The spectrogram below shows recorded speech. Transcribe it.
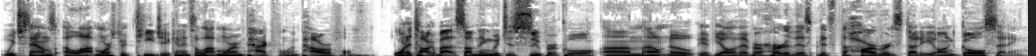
which sounds a lot more strategic and it's a lot more impactful and powerful. I want to talk about something which is super cool. Um, I don't know if y'all have ever heard of this, but it's the Harvard study on goal setting.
